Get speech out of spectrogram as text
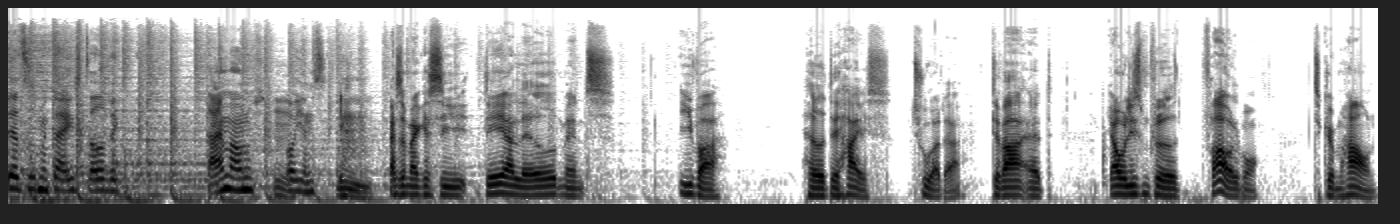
det her tidspunkt, der er I stadigvæk dig, Magnus Mm. og Jens. Mm. Altså man kan sige, det jeg lavede, mens I var, havde det hejs tur der, det var, at jeg var ligesom flyttet fra Aalborg til København.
